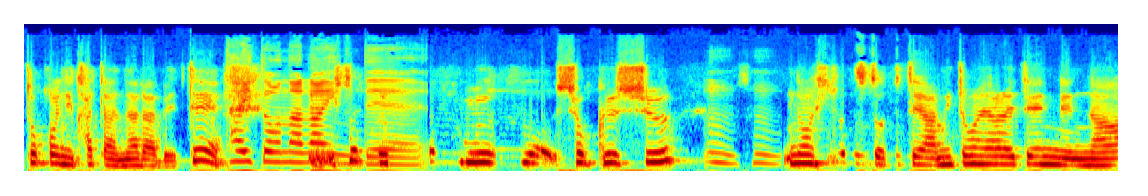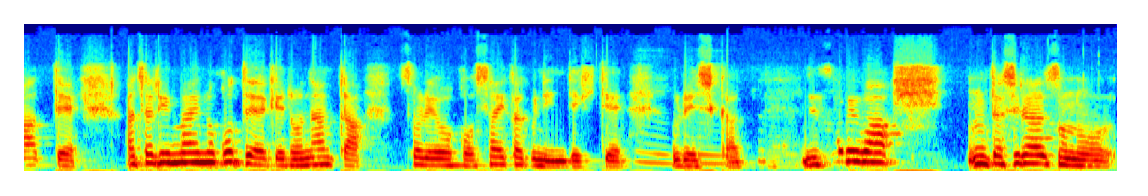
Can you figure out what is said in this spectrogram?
とこに肩並べて、対等なラインで。職種うんうん。の一つとしては認められてんねんなって当たり前のことやけどなんかそれをこう再確認できて嬉しかった。でそれは私がその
